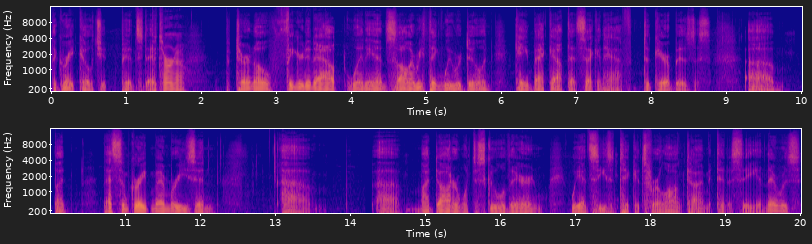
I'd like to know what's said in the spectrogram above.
the great coach at Penn State, Paterno. Paterno, figured it out, went in, saw everything we were doing, came back out that second half, took care of business. Um, but that's some great memories and. Um, uh, my daughter went to school there, and we had season tickets for a long time at Tennessee, and there was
